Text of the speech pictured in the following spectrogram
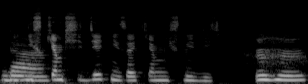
ни, ни с Да. кем сидеть, ни за кем не следить. Мгм.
